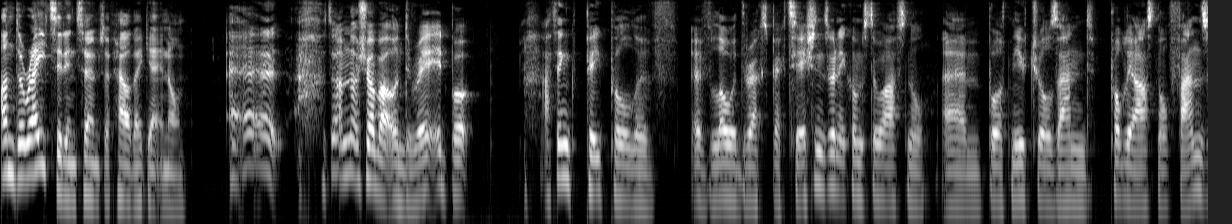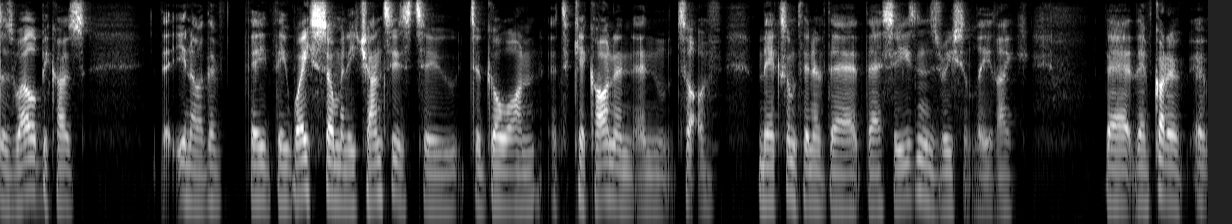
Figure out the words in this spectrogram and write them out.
underrated in terms of how they're getting on? Uh, I'm not sure about underrated, but I think people have, have lowered their expectations when it comes to Arsenal, um, both neutrals and probably Arsenal fans as well, because you know they they they waste so many chances to to go on to kick on and, and sort of make something of their their seasons recently. Like they they've got a, a,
